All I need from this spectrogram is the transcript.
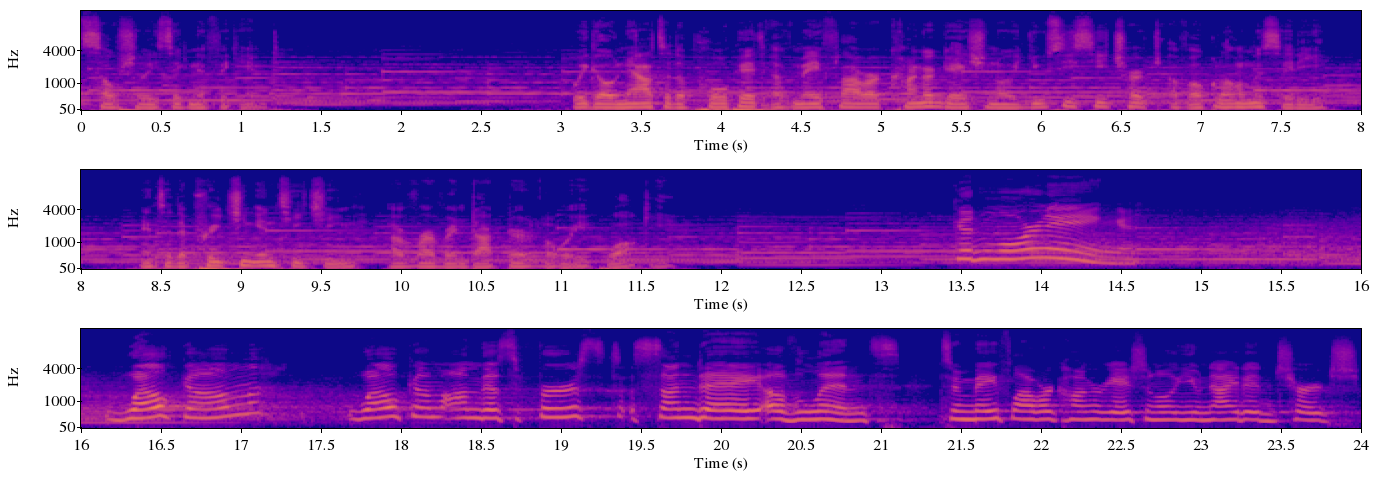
socially significant. We go now to the pulpit of Mayflower Congregational UCC Church of Oklahoma City and to the preaching and teaching of Reverend Dr. Lori Walke. Good morning. Welcome. Welcome on this first Sunday of Lent to Mayflower Congregational United Church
